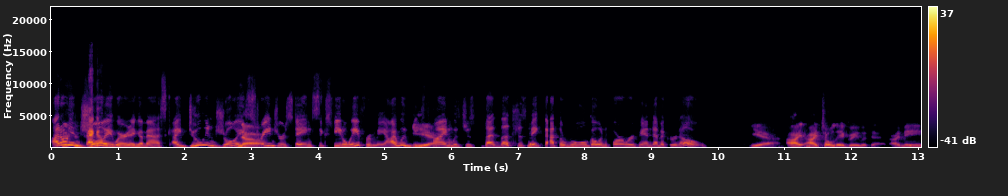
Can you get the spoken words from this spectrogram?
I don't enjoy wearing a mask. I do enjoy No. strangers staying six feet away from me. I would be Yeah. fine with just that. Let's just make that the rule going forward, pandemic or no. Yeah, I, I totally agree with that. I mean,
